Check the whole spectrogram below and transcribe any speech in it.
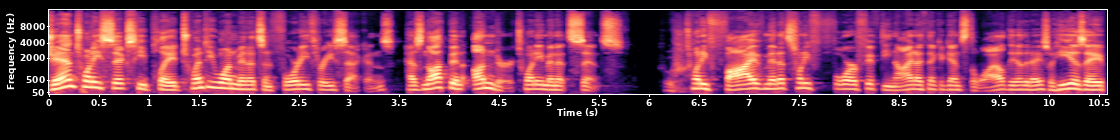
Jan 26, he played 21 minutes and 43 seconds, has not been under 20 minutes since. Oof. 25 minutes, 24 59, I think, against the Wild the other day. So he is a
